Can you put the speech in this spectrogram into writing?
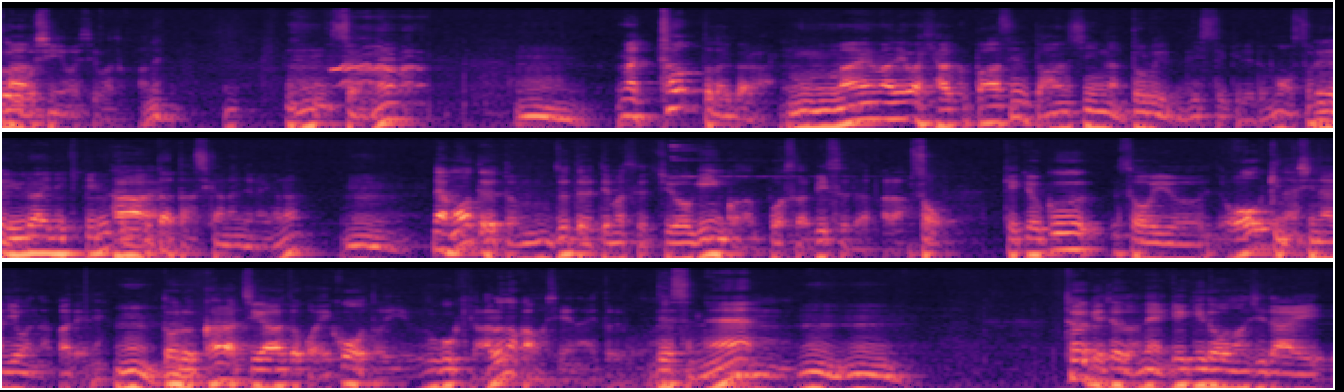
ドルを信用してますからね、まあ、うんそうよね。うん。まあちょっとだから、うん、前までは100%安心なドルでしたけれどもそれが由来できているということは確かなんじゃないかな、うん、うん、だからもっと言うとずっと言ってますけど中央銀行のボスはビスだから。そう結局そういう大きなシナリオの中でね、うんうん、ドルから違うところへ行こうという動きがあるのかもしれないということです。ね。うん、うん。うんというわけでちょっとね激動の時代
